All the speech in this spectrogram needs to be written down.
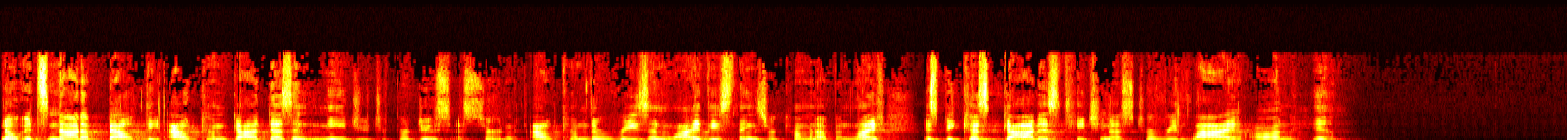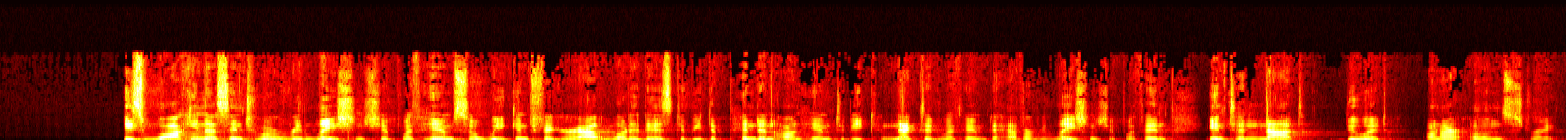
No, it's not about the outcome. God doesn't need you to produce a certain outcome. The reason why these things are coming up in life is because God is teaching us to rely on Him. He's walking us into a relationship with Him so we can figure out what it is to be dependent on Him, to be connected with Him, to have a relationship with Him, and to not do it on our own strength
